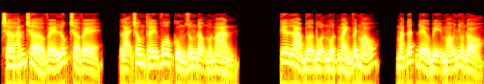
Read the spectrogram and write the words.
chờ hắn trở về lúc trở về, lại trông thấy vô cùng rung động một màn. Kia là bừa bộn một mảnh vết máu, mặt đất đều bị máu nhuộm đỏ.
